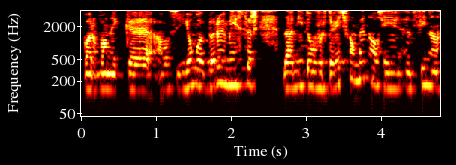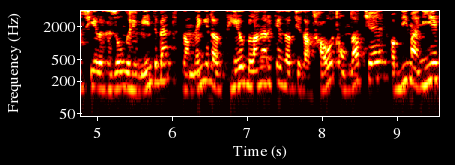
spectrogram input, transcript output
waarvan ik uh, als jonge burgemeester daar niet overtuigd van ben. Als je een financiële gezonde gemeente bent, dan denk ik dat het heel belangrijk is dat je dat houdt, omdat je op die manier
